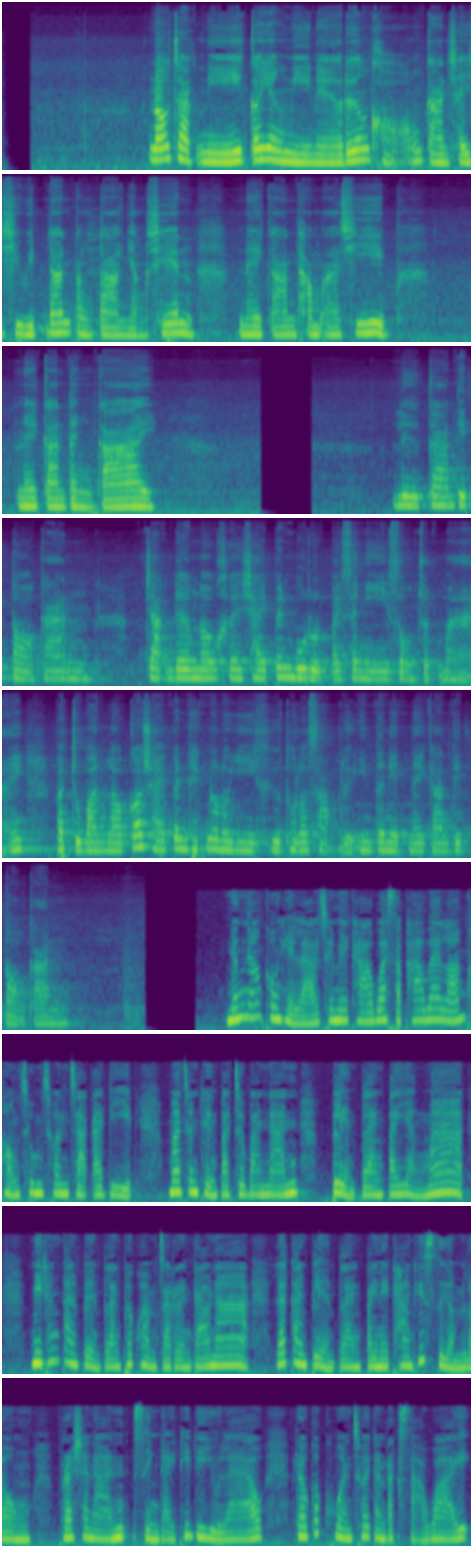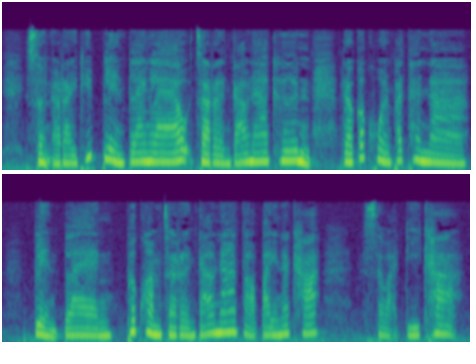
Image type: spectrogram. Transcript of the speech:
นอกจากนี้ก็ยังมีในเรื่องของการใช้ชีวิตด้านต่างๆ อย่างเช่น ในการทำอาชีพ ในการแต่งกาย หรือการติดต่อกัน จากเดิมเราเคยใช้เป็นบุรุษไปรษณีย์ส่งจดหมาย ปัจจุบันเราก็ใช้เป็นเทคโนโลยีคือโทรศัพท์ หรืออินเทอร์เน็ตในการติดต่อกัน น้องๆ คงเห็นแล้วใช่ไหมคะว่าสภาพแวดล้อมของชุมชนจากอดีต มาจนถึงปัจจุบันนั้น เปลี่ยนแปลงไปอย่างมาก มีทั้งการเปลี่ยนแปลงเพื่อความเจริญก้าวหน้า และการเปลี่ยนแปลงไปในทางที่เสื่อมลง เพราะฉะนั้นสิ่งใดที่ดีอยู่แล้ว เราก็ควรช่วยกันรักษาไว้ ส่วนอะไรที่เปลี่ยนแปลงแล้วเจริญก้าวหน้าขึ้น เราก็ควรพัฒนา เปลี่ยนแปลง เพื่อความเจริญก้าวหน้าต่อไปนะคะ สวัสดีค่ะ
